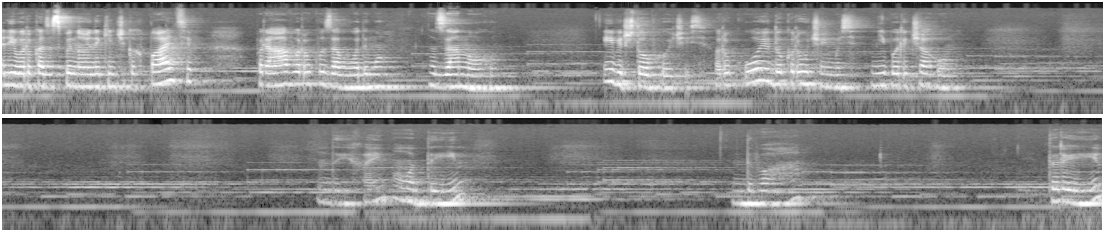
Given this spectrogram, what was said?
Ліва рука за спиною на кінчиках пальців, праву руку заводимо за ногу. І відштовхуючись, рукою докручуємось, ніби рычагом. Дихаємо. Один. Два. Три.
